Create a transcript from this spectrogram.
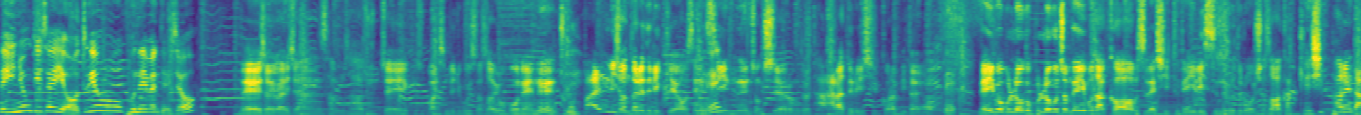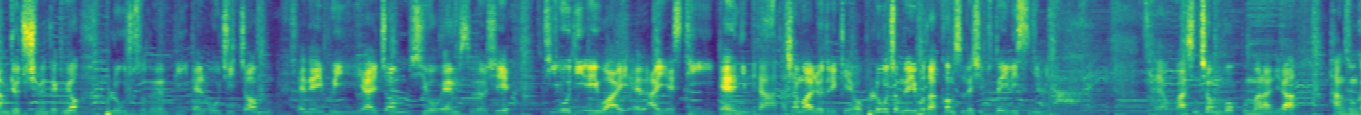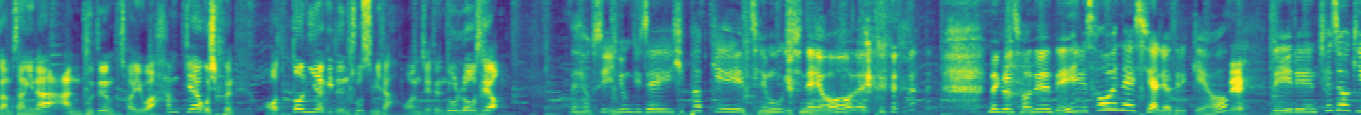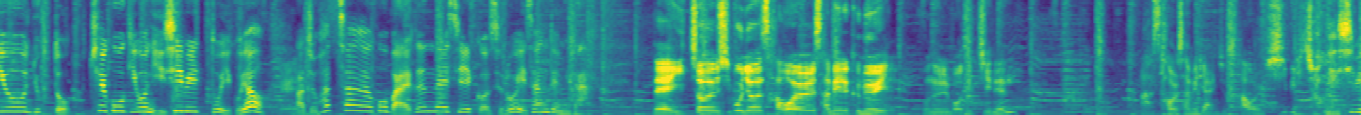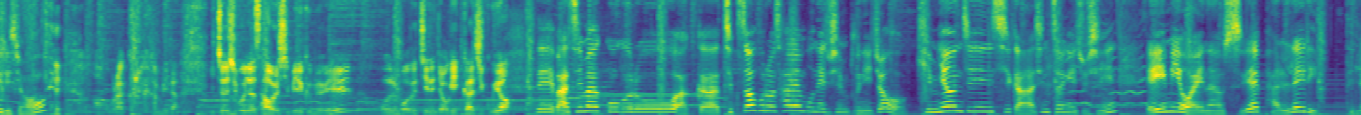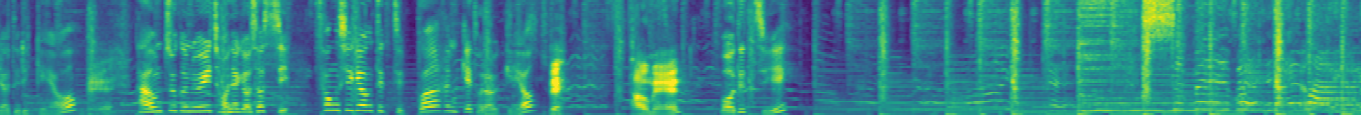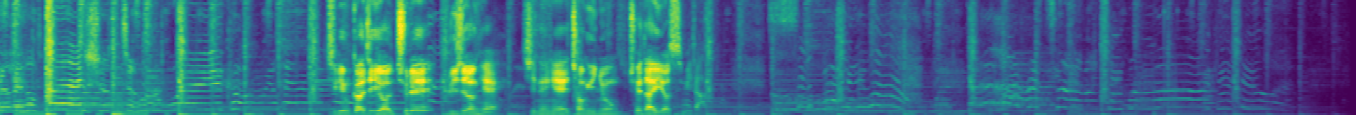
네, 인용 DJ 어디로 보내면 되죠? 네, 저희가 이제 한 3, 4주째 계속 말씀드리고 있어서 요번에는 좀 네. 빨리 전달해 드릴게요. 센스 네. 있는 청취자 여러분들 다 알아들으실 거라 믿어요. 네. 네이버 블로그 blog.naver.com slash todaylisten으로 들어오셔서 각 게시판에 남겨 주시면 되고요. 블로그 주소는 blog.naver.com slash todaylisten입니다. 다시 한번 알려 드릴게요. blog.naver.com slash todaylisten입니다. 사연과 신청곡뿐만 아니라 방송 감상이나 안부 등 저희와 함께하고 싶은 어떤 이야기든 좋습니다. 언제든 놀러 오세요. 네, 역시 인용 DJ 힙합계의 제목이시네요. 네. 네, 그럼 저는 내일 서울 날씨 알려드릴게요. 네, 내일은 최저 기온 6도, 최고 기온 21도이고요. 네. 아주 화창하고 맑은 날씨일 것으로 예상됩니다. 네, 2015년 4월 3일 금요일 오늘 뭐 듣지는 아 4월 3일이 아니죠 4월 10일이죠 네, 10일이죠. 아 오락가락합니다 2015년 4월 10일 금요일 오늘 뭐 듣지는 여기까지고요 네, 마지막 곡으로 아까 즉석으로 사연 보내주신 분이죠. 김연진 씨가 신청해주신 에이미 와인하우스의 발레리 들려드릴게요. 네, 다음 주 금요일 저녁 6시 성시경 특집과 함께 돌아올게요. 네 다음엔 뭐 듣지? 지금까지 연출의 류정혜 진행의 정인용 최다희였습니다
